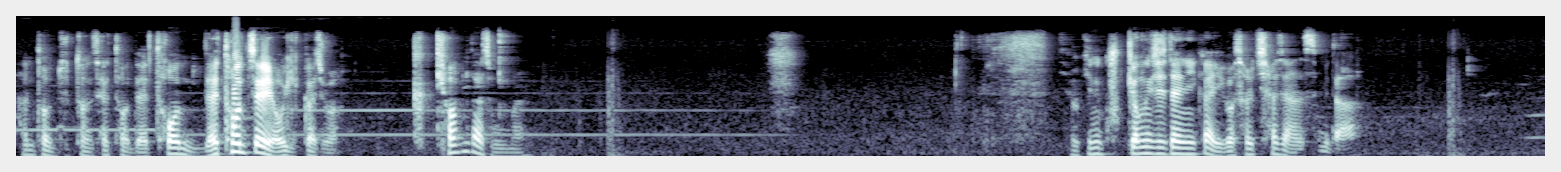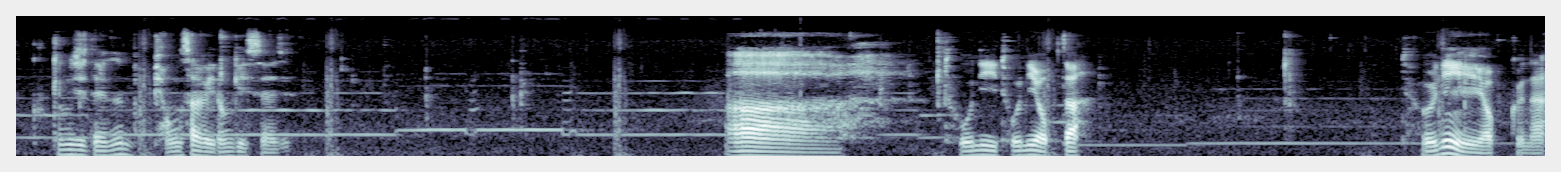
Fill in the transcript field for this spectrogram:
한 턴, 두 턴, 세 턴, 네 턴, 네 턴째 여기까지 와. 극혐이다 정말. 여기는 국경지대니까 이거 설치하지 않습니다. 국경지대는 병사가 이런 게 있어야지. 아 돈이 돈이 없다. 돈이 없구나.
